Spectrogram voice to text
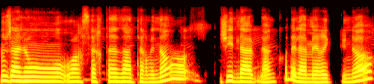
Nous allons voir certains intervenants, Gilda Blanco de l'Amérique du Nord,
